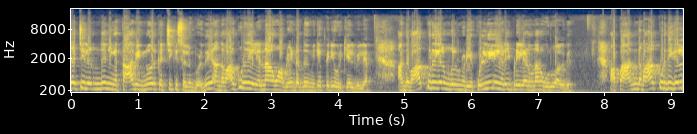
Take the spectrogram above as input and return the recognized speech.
கட்சியிலிருந்து நீங்கள் தாவி இன்னொரு கட்சிக்கு செல்லும் பொழுது அந்த வாக்குறுதிகள் என்ன ஆகும் அப்படின்றது மிகப்பெரிய ஒரு கேள்வி இல்லை. அந்த வாக்குறுதிகள் உங்களுடைய கொள்கைகள் அடிப்படையில் இருந்தாலும் உருவாகுது. அப்ப அந்த வாக்குறுதிகள்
